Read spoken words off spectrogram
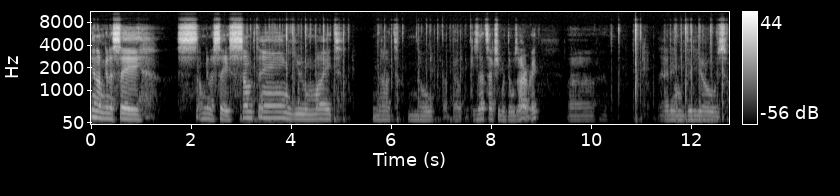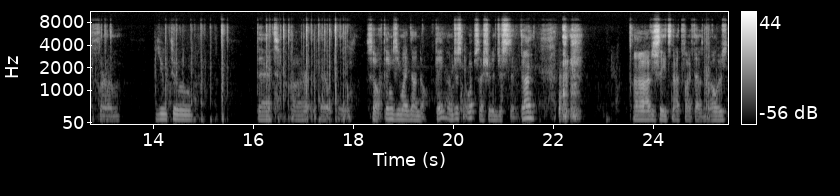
And I'm going to say I'm going to say something you might not know about because that's actually what those are right uh, adding videos from YouTube that are about me. So things you might not know okay? I'm just whoops I should have just said done. Uh, obviously it's not five thousand dollars.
